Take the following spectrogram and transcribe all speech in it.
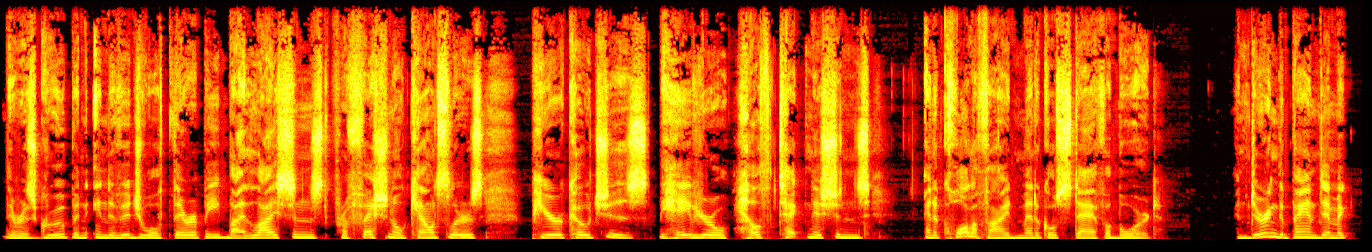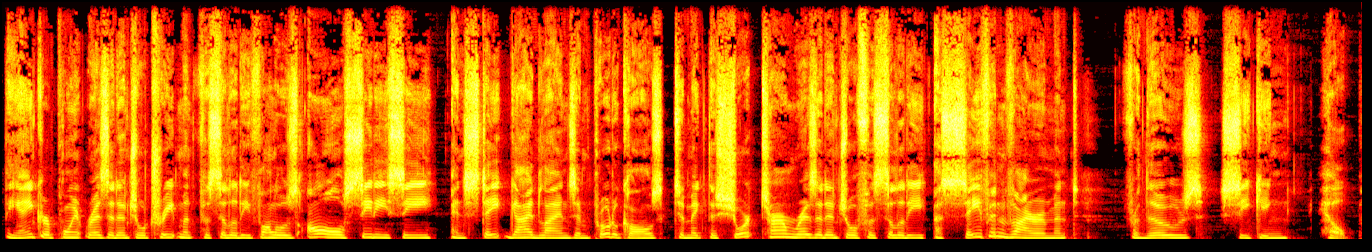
There is group and individual therapy by licensed professional counselors, peer coaches, behavioral health technicians, and a qualified medical staff aboard. And during the pandemic, the Anchor Point Residential Treatment Facility follows all CDC and state guidelines and protocols to make the short term residential facility a safe environment for those seeking help.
